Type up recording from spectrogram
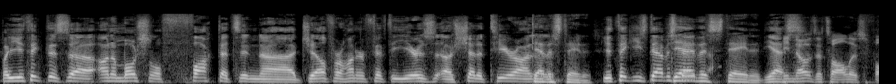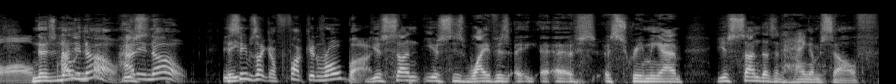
But you think this uh, unemotional fuck that's in uh, jail for 150 years uh, shed a tear on? Devastated. You think he's devastated? Devastated. Yes. He knows it's all his fault. There's no. How do you know? How do you know? He They- seems like a fucking robot. Your son, your his wife is uh, uh, uh, screaming at him. Your son doesn't hang himself,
